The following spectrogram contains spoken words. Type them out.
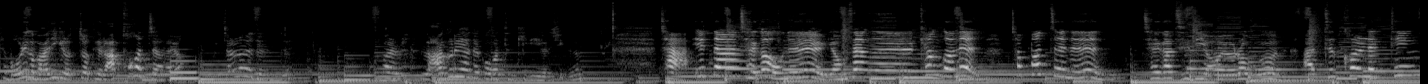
제 머리가 많이 길었죠? 되게 락커 같지 않아요? 잘라야 되는데 정말 락을 해야 될 것 같은 길이에요 지금. 자, 일단 제가 오늘 영상을 켠 거는 첫 번째는 제가 드디어 여러분 아트 컬렉팅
